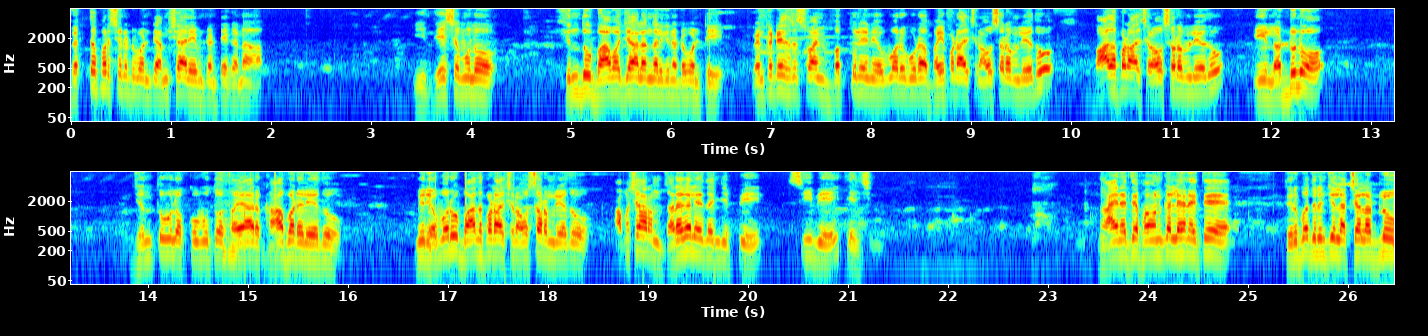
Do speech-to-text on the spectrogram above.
వ్యక్తపరిచినటువంటి అంశాలు ఏమిటంటే కన ఈ దేశంలో హిందూ భావజాలం కలిగినటువంటి వెంకటేశ్వర స్వామి భక్తులైన ఎవ్వరు కూడా భయపడాల్సిన అవసరం లేదు బాధపడాల్సిన అవసరం లేదు. ఈ లడ్డులో జంతువుల కొవ్వుతో తయారు కాబడలేదు. మీరు ఎవ్వరూ బాధపడాల్సిన అవసరం లేదు. అపచారం జరగలేదని చెప్పి సిబిఐ తేల్చింది. ఆయనైతే పవన్ కళ్యాణ్ అయితే తిరుపతి నుంచి లక్ష లడ్లు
